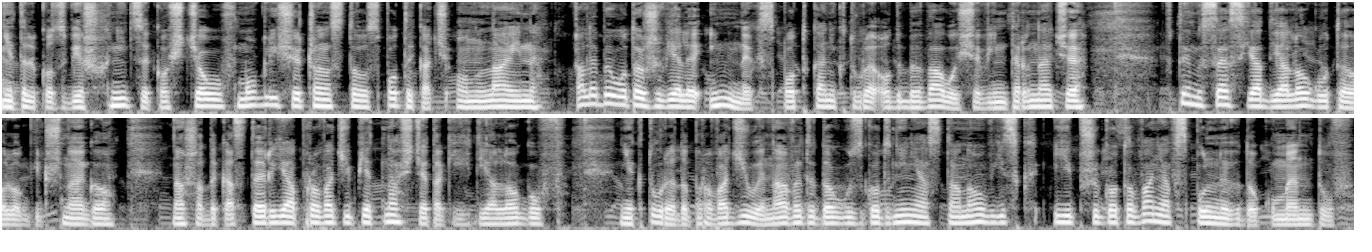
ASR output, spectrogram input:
Nie tylko zwierzchnicy kościołów mogli się często spotykać online, ale było też wiele innych spotkań, które odbywały się w internecie w tym sesja dialogu teologicznego. Nasza dykasteria prowadzi 15 takich dialogów. Niektóre doprowadziły nawet do uzgodnienia stanowisk i przygotowania wspólnych dokumentów.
